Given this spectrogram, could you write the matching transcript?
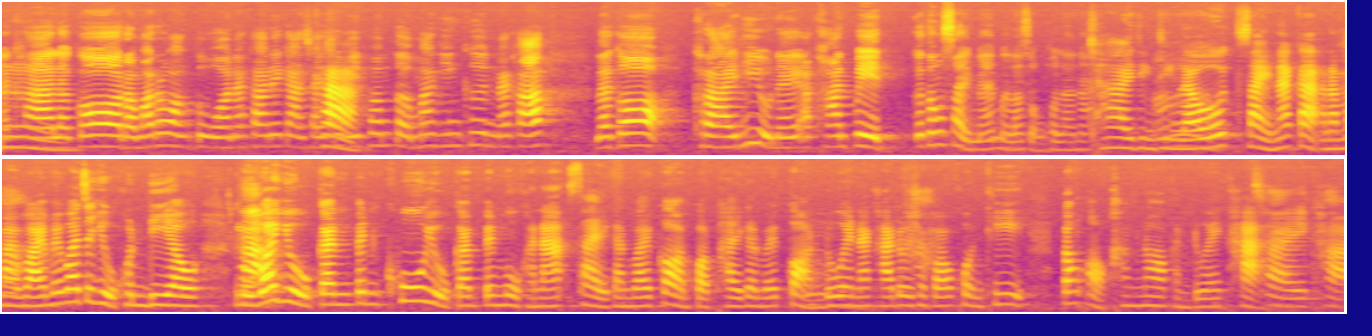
นะคะอืมแล้วก็ระมัดระวังตัวนะคะในการใช้ค่ะชีวิตเพิ่มเติมมากยิ่งขึ้นนะคะ แล้วก็ใครที่อยู่ในอาคารปิดก็ต้องใส่แมสเหมือนเราสองคนแล้วนะ ใช่จริงอ่าๆแล้วใส่หน้ากากอนามัยค่ะไว้ไม่ว่าจะอยู่คนเดียว หรือค่ะว่าอยู่กันเป็นคู่อยู่กันเป็นหมู่คณะใส่กันไว้ก่อนปลอดภัยกันไว้ก่อนอืมด้วยนะคะ โดยเฉพาะคนที่ต้องออกข้างนอกกันด้วยค่ะ ใช่ค่ะ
